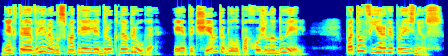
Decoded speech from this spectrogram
Некоторое время мы смотрели друг на друга, и это чем-то было похоже на дуэль. Потом Фьерви произнес.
